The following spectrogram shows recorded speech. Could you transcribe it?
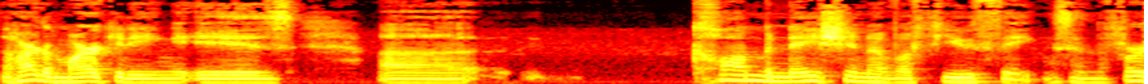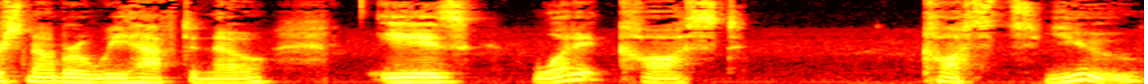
The heart of marketing is, uh, combination of a few things. And the first number we have to know is what it cost costs you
